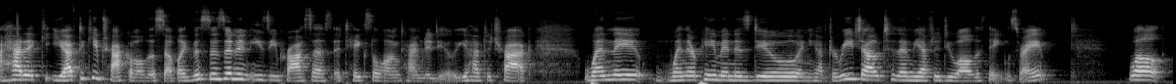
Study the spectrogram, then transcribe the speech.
I had to you have to keep track of all this stuff. Like this isn't an easy process. It takes a long time to do. You have to track when they when their payment is due and you have to reach out to them. You have to do all the things, right? Well,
